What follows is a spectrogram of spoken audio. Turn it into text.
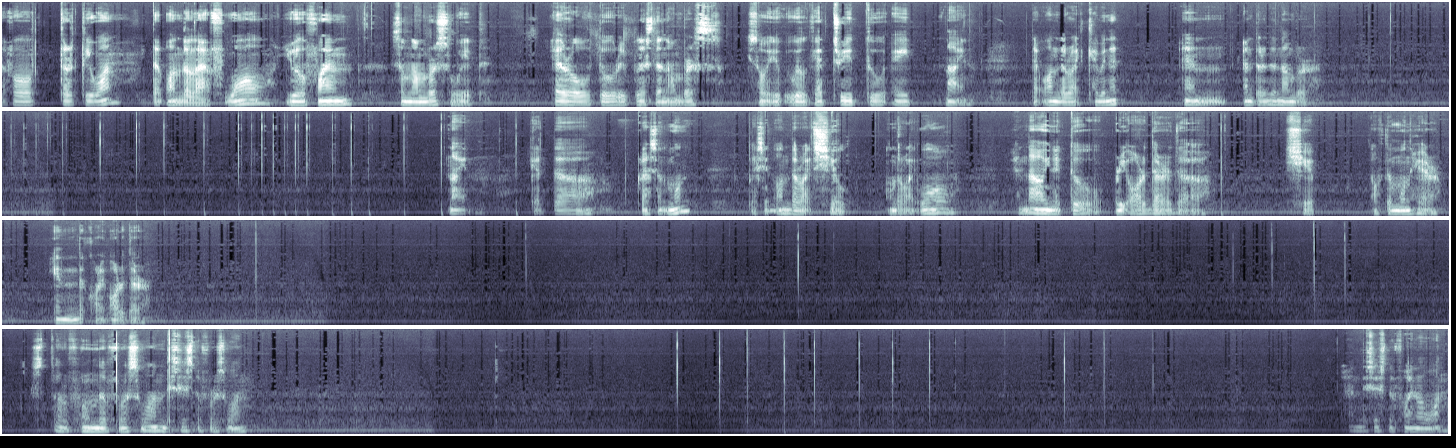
level 31 tap on the left wall you will find some numbers with arrow to replace the numbers. So you will get 3 2 8 9 tap on the right cabinet and enter the number. Nine. Get the crescent moon place it on the right shield on the right wall. And now you need to reorder the shape of the moon here in the correct order start from the first one. This is the first one. And this is the final one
